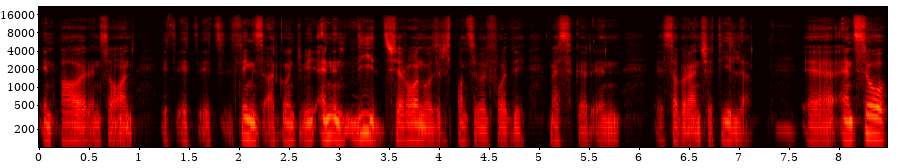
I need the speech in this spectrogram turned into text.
in power and so on, it, it, things are going to be. And indeed, Sharon was responsible for the massacre in Sabra and Shatila. Uh, and so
